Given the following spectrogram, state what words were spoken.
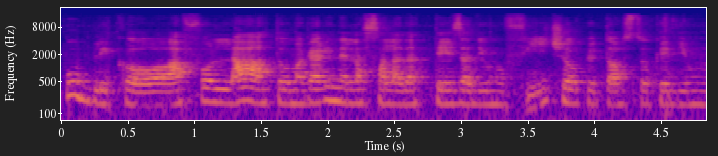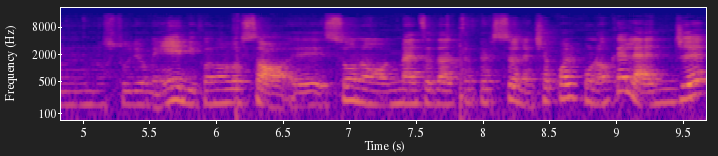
pubblico, affollato, magari nella sala d'attesa di un ufficio piuttosto che di uno studio medico, non lo so, e sono in mezzo ad altre persone, c'è qualcuno che legge,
